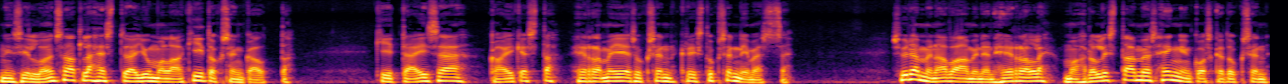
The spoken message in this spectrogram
niin silloin saat lähestyä Jumalaa kiitoksen kautta. Kiittää Isää kaikesta Herramme Jeesuksen Kristuksen nimessä. Sydämen avaaminen Herralle mahdollistaa myös hengen kosketuksen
